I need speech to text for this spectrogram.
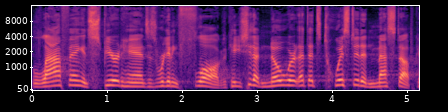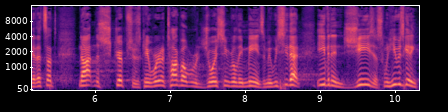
laughing and spirit hands as we're getting flogged. Okay, you see that nowhere, that, that's twisted and messed up. Okay, that's not, not in the scriptures. Okay, we're going to talk about what rejoicing really means. I mean, we see that even in Jesus. When he was getting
